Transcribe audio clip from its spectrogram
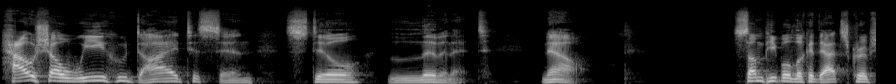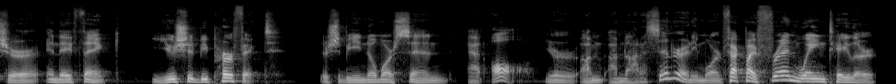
How shall we who died to sin still live in it? Now, some people look at that scripture and they think you should be perfect. There should be no more sin at all you're I'm I'm not a sinner anymore. In fact, my friend Wayne Taylor,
